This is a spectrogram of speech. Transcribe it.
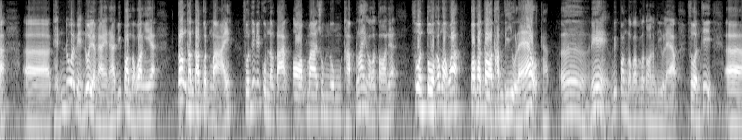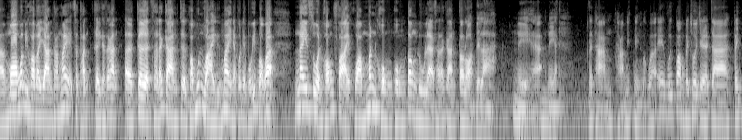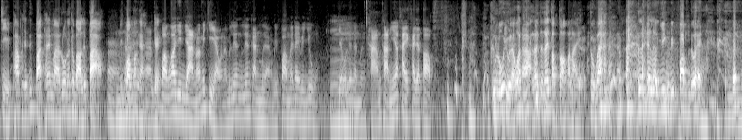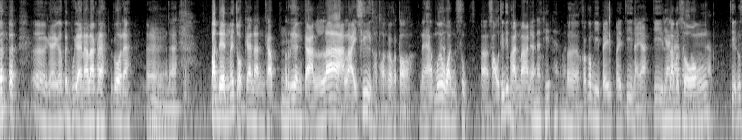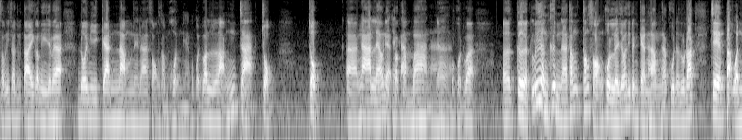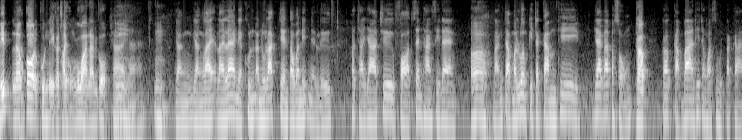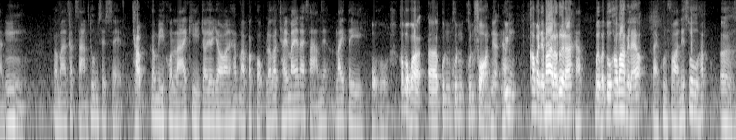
เอ่อเห็นด้วยไม่เห็นด้วยยังไงนะฮะบิ๊กป้อมบอกว่างี้ฮะ ต้องทำตามกฎหมาย ส่วนที่มีกลุ่มต่างๆ ออกมาชุมนุมขับไล่กกตเนี่ยส่วนตัวเขามองว่ากกตทำดีอยู่แล้วครับเออ นี่บิ๊กป้อมบอกว่ากกตทำดีอยู่แล้ว ส่วนที่เอ่อมองว่ามีความพยายามทำให้สถานเกิดสถานการณ์เอ่อเกิดสถานการณ์เกิดความวุ่นวายหรือไม่เนี่ยพลเอกประวิตยบอกว่า ในส่วนของฝ่ายความมั่นคงคงต้องดูแลสถานการณ์ตลอดเวลานี่ฮะนี่ ฮะแล้วถามถามนิดนึงบอกว่าเอ๊ะบิ๊กป้อมไปช่วยเจรจาไปจีบพรรคประชาธิปัตย์ให้มาร่วมรัฐบาลหรือเปล่าๆบิ๊กป้อมว่าไงอ่เก่บิ๊งกป้อมก็ยืนยันว่าไม่เกี่ยวนะเป็นเรื่องเรื่องการเมืองบิ๊กป้อมไม่ได้ไปยุ่งอืมเกี่ยวกับเรื่องการเมืองถามถามนี้แล้วใครใครจะตอบ คือรู้อยู่แล้วว่าถามแล้วจะได้ตอบตอบอะไร ถูกไหมแล้วเรายิงบิ๊กป้อมด้วยเออแกก็เป็นผู้ใหญ่น่ารักนะพี่โก้นะเออนะ ประเด็นไม่จบแค่นั้นครับอืมเรื่องการล่ารายชื่อถอดถอนกกตนะฮะเมื่อวันศุกร์อ่าเสาร์อาทิตย์ที่ผ่านมาเนี่วัยนอาทิตย์ฮะวันเออเขาก็มีไปไปที่ไหนอะที่แยกราชประสงค์ครับที่อนุสาวรีย์ประชาธิปไตยก็มีใช่ไหมฮะโดยมีแกนนำเนี่ยนะสองสามคนเนี่ยปรากฏว่าหลังจากจบจบอ่างานแล้วเนี่ยกิจกรรมก็กลับบ้านอ่าเออปรากฏว่าเออเกิดเรื่องขึ้นนะทั้งทั้งสองคนเลยใช่ไหมที่เป็นแกนนำครันะบคุณอนุรักษ์เจนตะวันนิชแล้วก็คุณเอกชัยหงส์กวานนะพี่โก้ใช่ใช่ฮะ อืมอย่างอย่างรายรายแรกเนี่ยคุณอนุรักษ์เจนตวนิชย์เนี่ยหรือเขาฉายาชื่อฟอร์ดเส้นทางสีแดงอ่าหลังจากมาร่วมกิจกรรมที่แยกราชประสงค์ครับ ก็กลับบ้านที่จังหวัดสมุทรปราการอืมประมาณสักสามทุ่มเสร็จครับๆก็มีคนร้ายขี่จยย.นะครับ มาประกบแล้วก็ใช้ไม้หน้าสามเนี่ยไล่ตี โอ้โหเขาบอกว่าเออคุณคุณคุณฟอร์ดเนี่ยครับวิ่งเข้าไปในบ้านเราด้วยนะครับเปิดประตูเข้าบ้านไปแล้ว แต่คุณฟอร์ดนี่สู้ครับเออ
